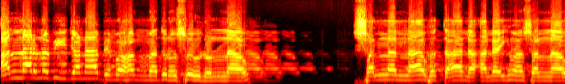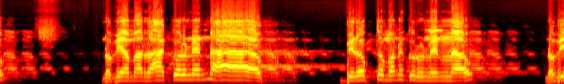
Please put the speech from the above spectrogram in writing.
আল্লাহর নবী জনাবে মোহাম্মদ রসুল্লাহ সাল্লাল্লাহু তাআলা আলাইহি ওয়াসাল্লাম। নবী আমার রাগ করলেন না, বিরক্ত মনে করলেন না। নবী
